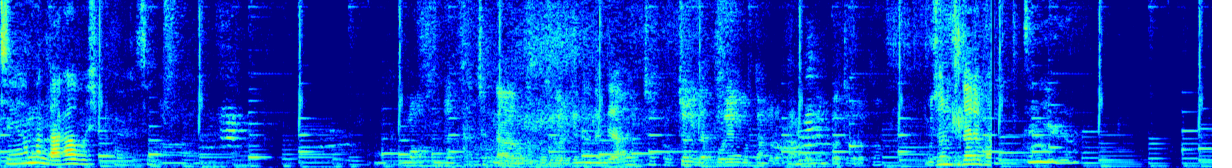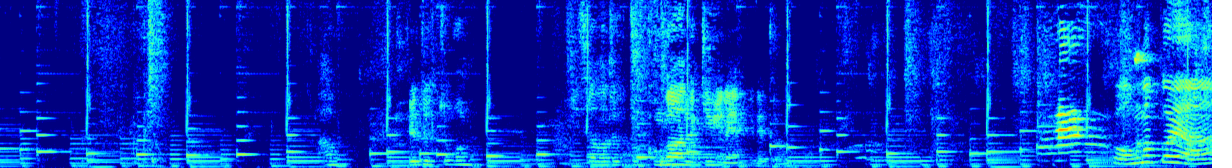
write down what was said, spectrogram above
지금 한번 나가고 싶어요 진짜 어, 먹었으면 산책 나가고 그래서 그러긴 하는데 아참 걱정이다 보내는 것도 안 그렇고 안 보내는 것도 그렇고. 우선 기다려봐. 아우 그래도 조금 있어가지고 또 건강한 느낌이네 그래도. 그거 엄마 거야.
